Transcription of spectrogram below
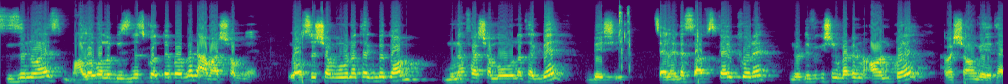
সিজন ওয়াইজ ভালো ভালো বিজনেস করতে পারবেন আমার সামনে। লসের সম্ভাবনা থাকবে কম, মুনাফার সম্ভাবনা থাকবে বেশি। চ্যানেলটা সাবস্ক্রাইব করে নোটিফিকেশন বাটন অন করে আমার সঙ্গেই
